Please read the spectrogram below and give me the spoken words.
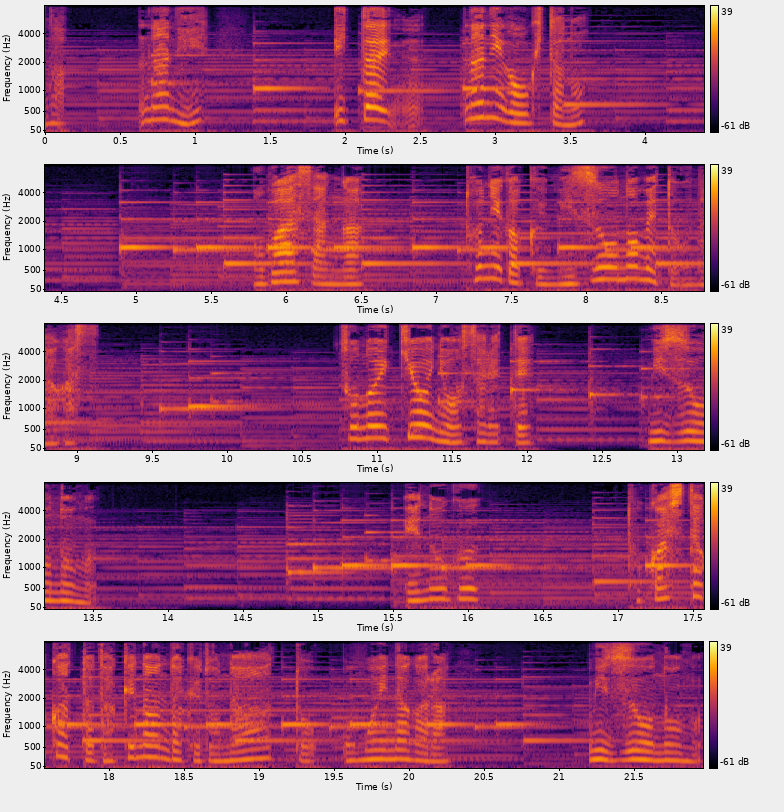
な、何？一体何が起きたの？おばあさんがとにかく水を飲めと促す。その勢いに押されて水を飲む。絵の具溶かしたかっただけなんだけどなぁと思いながら水を飲む。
